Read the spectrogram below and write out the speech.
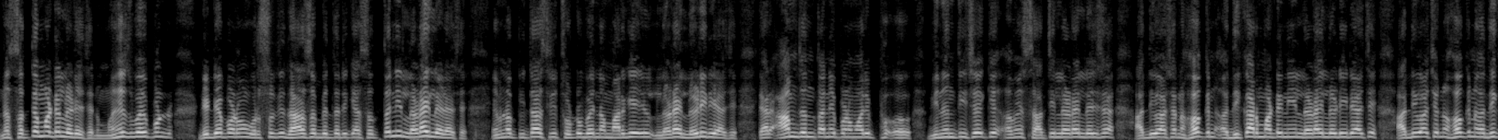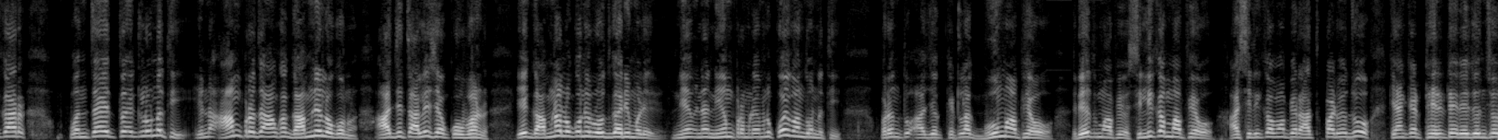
અને સત્ય માટે લડે છે. અને મહેશભાઈ પણ ડેડિયાપાડમાં વર્ષોથી ધારાસભ્ય તરીકે આ સત્યની લડાઈ લડ્યા છે. એમના પિતાશ્રી છોટુભાઈના માર્ગે લડાઈ લડી રહ્યા છે. ત્યારે આમ જનતાને પણ અમારી વિનંતી છે કે અમે સાચી લડાઈ લડી છે. આદિવાસીના હક અને અધિકાર માટેની લડાઈ લડી રહ્યા છે. આદિવાસીનો હક અને અધિકાર પંચાયત એકલો નથી. એના આમ પ્રજા આખા ગામને લોકોનો. આ જે ચાલે છે કૌભાંડ, એ ગામના લોકોને રોજગારી મળે. એના નિયમ પ્રમાણે એમનો કોઈ વાંધો નથી. પરંતુ આજે કેટલાક ભૂમાફિયાઓ, રેત માફિયાઓ, સિલિકા માફિયાઓ, આ સિલિકા માફિયા રાજપાડમાં જો ક્યાં ક્યાં ઠેર ઠેર એજન્સીઓ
